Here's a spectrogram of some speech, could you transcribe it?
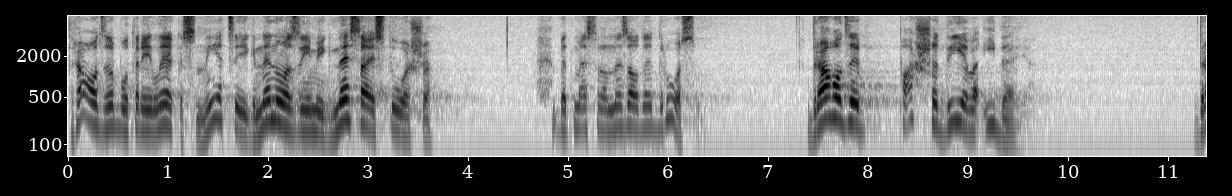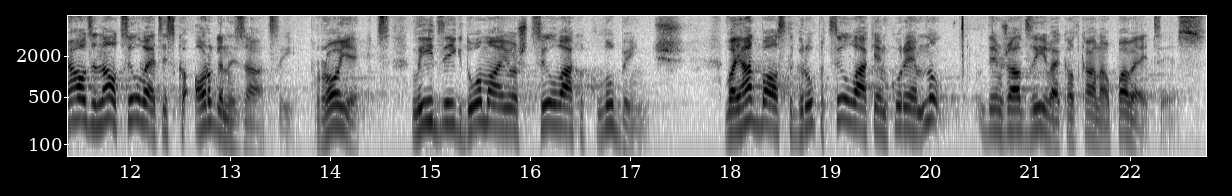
draudzē varbūt arī liekas niecīga, nenozīmīga, nesaistoša, bet mēs varam nezaudēt drosmi. Draudze ir paša Dieva ideja. Draudze nav cilvēciska organizācija, projekts, līdzīgi domājošs cilvēku klubiņš vai atbalsta grupa cilvēkiem, kuriem, nu, diemžēl, dzīvē kaut kā nav paveicies.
